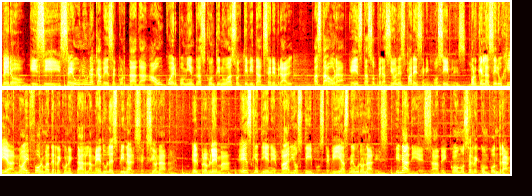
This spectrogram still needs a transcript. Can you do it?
Pero, ¿y si se une una cabeza cortada a un cuerpo mientras continúa su actividad cerebral? Hasta ahora, estas operaciones parecen imposibles, porque en la cirugía no hay forma de reconectar la médula espinal seccionada. El problema es que tiene varios tipos de vías neuronales y nadie sabe cómo se recompondrán.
